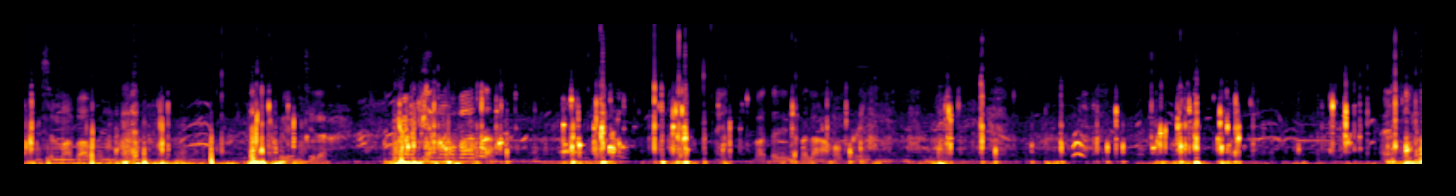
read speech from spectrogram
Nasa mga baba na tayo. So yun sila. Gagi yung mga bata. Ito. Ay, bata din pala ako, pre. Ayun sila.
